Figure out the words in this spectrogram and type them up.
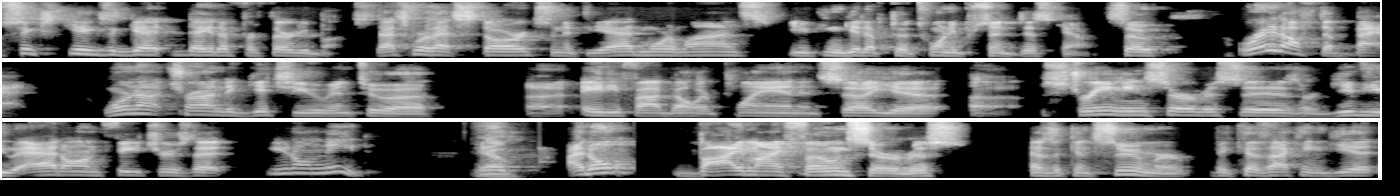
six gigs of get data for 30 bucks that's where that starts and if you add more lines you can get up to a 20% discount so right off the bat we're not trying to get you into a, a $85 plan and sell you uh, streaming services or give you add-on features that you don't need. You know i don't buy my phone service as a consumer because i can get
